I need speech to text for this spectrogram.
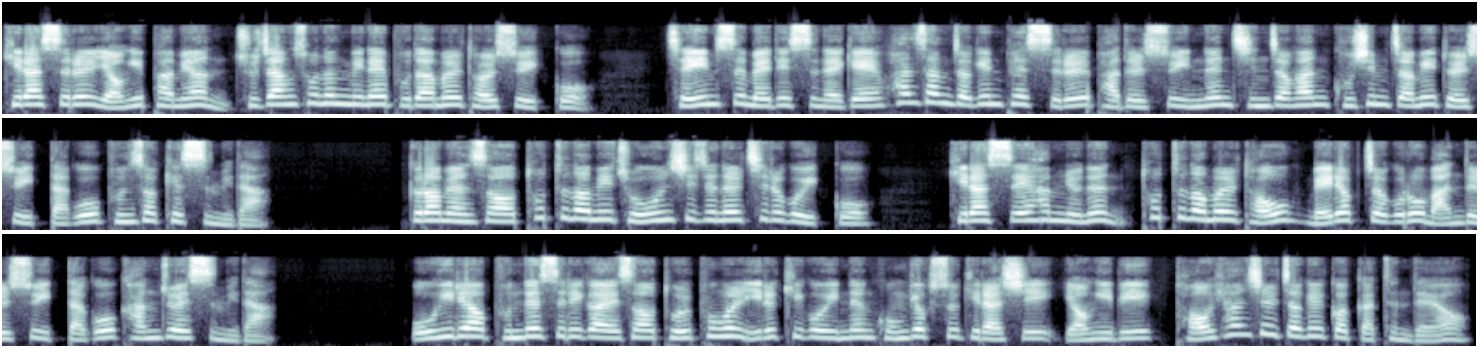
기라스를 영입하면 주장 손흥민의 부담을 덜 수 있고 제임스 메디슨에게 환상적인 패스를 받을 수 있는 진정한 구심점이 될 수 있다고 분석했습니다. 그러면서 토트넘이 좋은 시즌을 치르고 있고 기라스의 합류는 토트넘을 더욱 매력적으로 만들 수 있다고 강조했습니다. 오히려 분데스리가에서 돌풍을 일으키고 있는 공격수 기라시 영입이 더 현실적일 것 같은데요.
